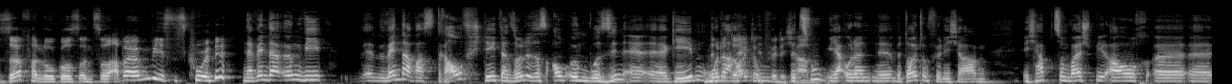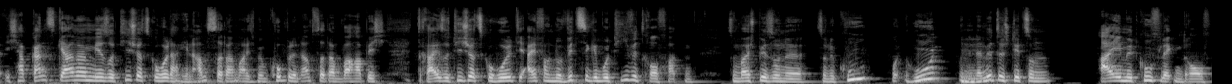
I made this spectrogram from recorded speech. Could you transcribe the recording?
Surfer-Logos und so. Aber irgendwie ist es cool. Na, wenn da irgendwie, wenn da was draufsteht, dann sollte das auch irgendwo Sinn äh, ergeben Eine oder Bedeutung halt für dich Bezug, haben. ja, oder eine Bedeutung für dich haben. Ich habe zum Beispiel auch, äh, äh, ich habe ganz gerne mir so T-Shirts geholt, habe ich in Amsterdam, als ich mit einem Kumpel in Amsterdam war, habe ich drei so T-Shirts geholt, die einfach nur witzige Motive drauf hatten. Zum Beispiel so eine so eine Kuh und ein Huhn und in der Mitte steht so ein Ei mit Kuhflecken drauf.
